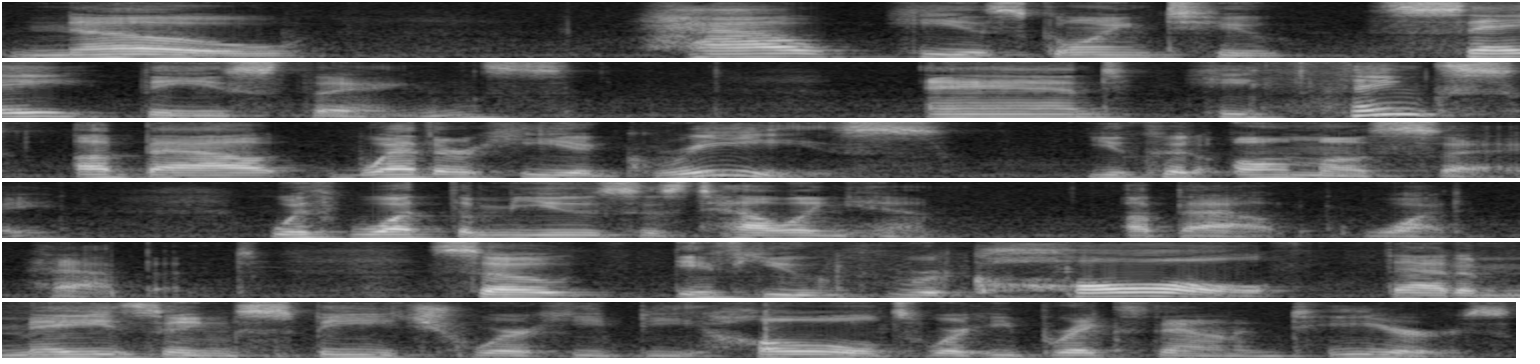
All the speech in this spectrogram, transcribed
know how he is going to say these things, and he thinks about whether he agrees, you could almost say, with what the muse is telling him about what happened. So if you recall that amazing speech where he beholds, where he breaks down in tears,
